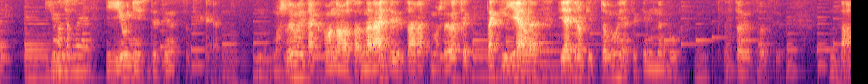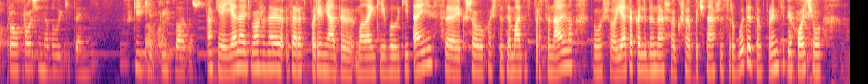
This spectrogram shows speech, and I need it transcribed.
юність. Юність, дитинство таке. Можливо, і так воно наразі зараз, можливо, так, так і є, але 5 років тому я таким не був. Це 100%. Да. Про гроші на великий теніс. Скільки Давай. ти платиш? Окей, я навіть можу зараз порівняти маленький і великий теніс, е, якщо ви хочете займатися персонально, тому що я така людина, що якщо я починаю щось робити, то в принципі хочу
